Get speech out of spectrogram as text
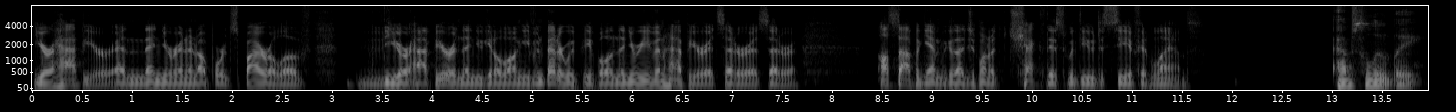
you're happier and then you're in an upward spiral of you're happier and then you get along even better with people and then you're even happier et cetera et cetera I'll stop again because I just want to check this with you to see if it lands. Absolutely.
